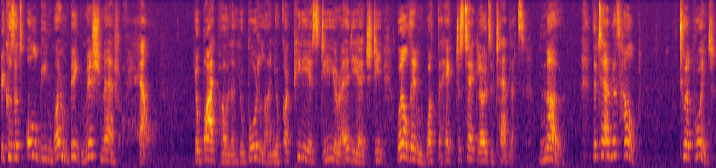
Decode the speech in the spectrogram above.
because it's all been one big mishmash of hell. You're bipolar, you're borderline, you've got PTSD, you're ADHD. Well then, what the heck, just take loads of tablets. No. The tablets help to a point.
